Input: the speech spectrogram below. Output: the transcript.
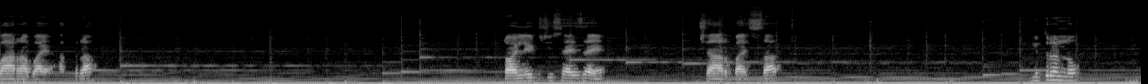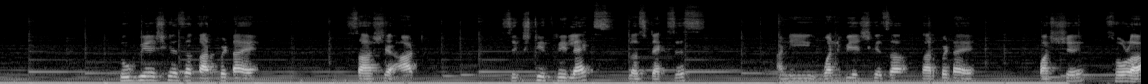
बारा बाय अकरा. टॉयलेटची साईज आहे चार बाय सात. मित्रांनो टू बी एच केचा कार्पेट आहे सहाशे आठ. Sixty three lakhs plus taxes आणि वन बी एच केचा कार्पेट आहे पाचशे सोळा.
